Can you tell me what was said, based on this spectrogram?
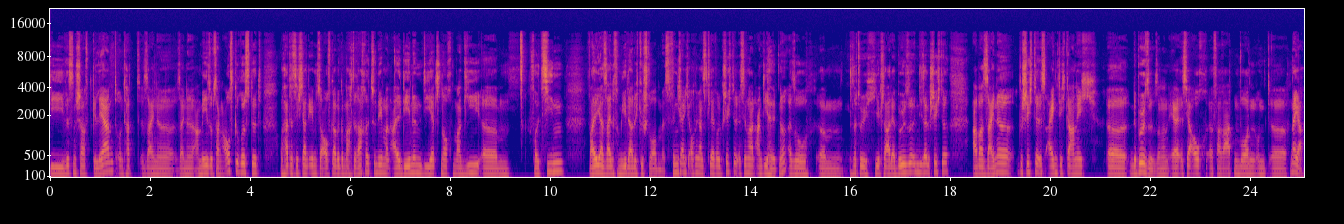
die Wissenschaft gelernt und hat seine, seine Armee sozusagen ausgerüstet und hat es sich dann eben zur Aufgabe gemacht, Rache zu nehmen an all denen, die jetzt noch Magie ähm, vollziehen, weil ja seine Familie dadurch gestorben ist. Finde ich eigentlich auch eine ganz clevere Geschichte. Ist nur ein Anti-Held, ne? Also ähm, ist natürlich hier klar der Böse in dieser Geschichte, aber seine Geschichte ist eigentlich gar nicht äh, eine Böse, sondern er ist ja auch äh, verraten worden und äh, naja,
